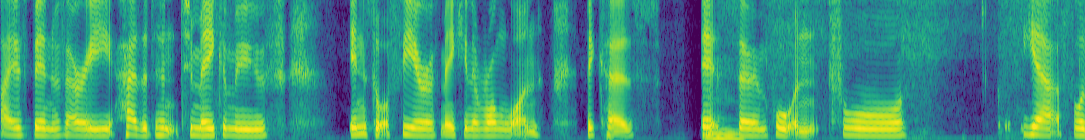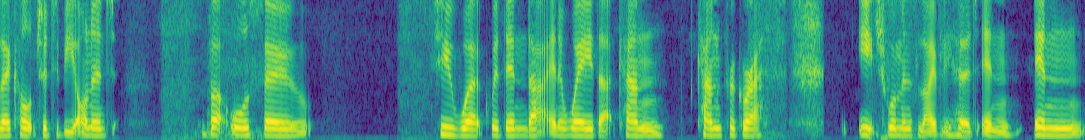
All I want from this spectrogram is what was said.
I've been very hesitant to make a move in sort of fear of making the wrong one because it's mm. so important for yeah for their culture to be honored but also to work within that in a way that can can progress each woman's livelihood in in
